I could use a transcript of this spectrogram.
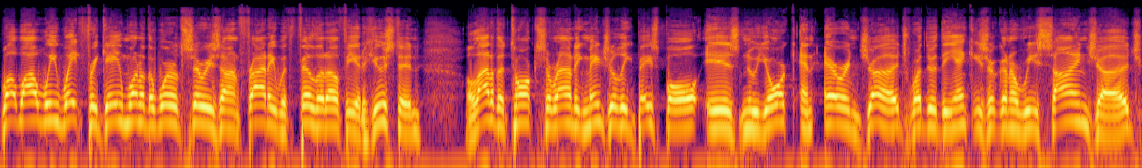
Well, while we wait for game one of the World Series on Friday with Philadelphia at Houston, a lot of the talk surrounding Major League Baseball is New York and Aaron Judge, whether the Yankees are going to re sign Judge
